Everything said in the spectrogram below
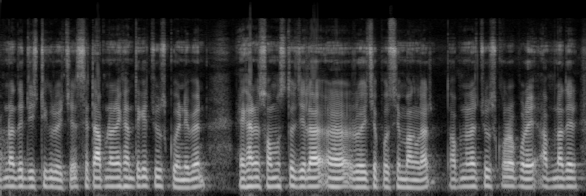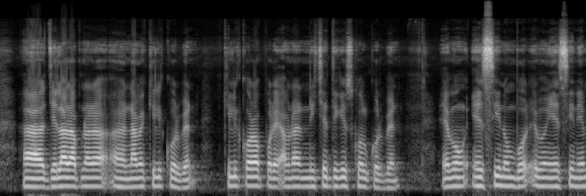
আপনাদের ডিস্ট্রিক্ট রয়েছে, সেটা আপনারা এখান থেকে চুজ করে নেবেন। এখানে সমস্ত জেলা রয়েছে পশ্চিমবাংলার। তো আপনারা চুজ করার পরে আপনাদের জেলার আপনারা নামে ক্লিক করবেন। ক্লিক করার পরে আপনারা নিচের দিকে স্ক্রল করবেন। এবং এসি নম্বর এবং এসি নেম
